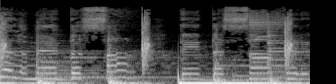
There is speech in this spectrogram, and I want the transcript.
ਗੱਲ ਮੈਂ ਦੱਸਾਂ ਤੇ ਦੱਸਾਂ ਫਿਰ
